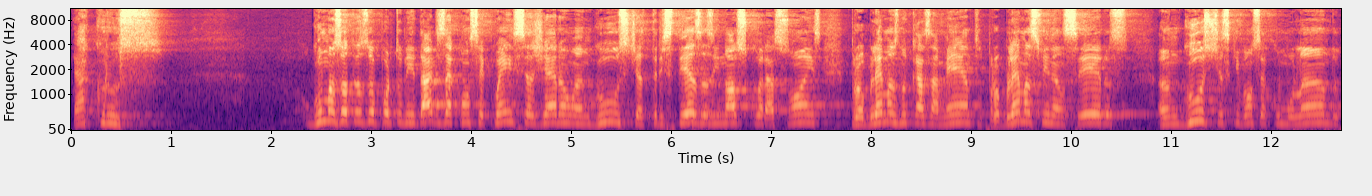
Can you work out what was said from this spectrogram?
É a cruz. Algumas outras oportunidades, a consequência geram angústia, tristezas em nossos corações, problemas no casamento, problemas financeiros, angústias que vão se acumulando,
